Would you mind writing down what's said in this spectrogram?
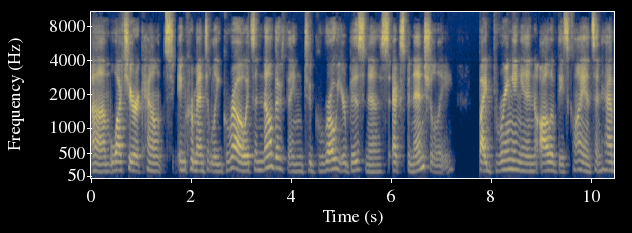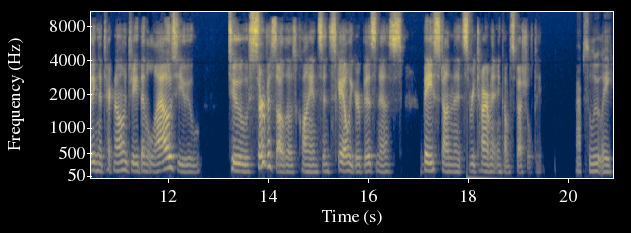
um, watch your accounts incrementally grow. It's another thing to grow your business exponentially by bringing in all of these clients and having a technology that allows you to service all those clients and scale your business based on its retirement income specialty. Absolutely.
